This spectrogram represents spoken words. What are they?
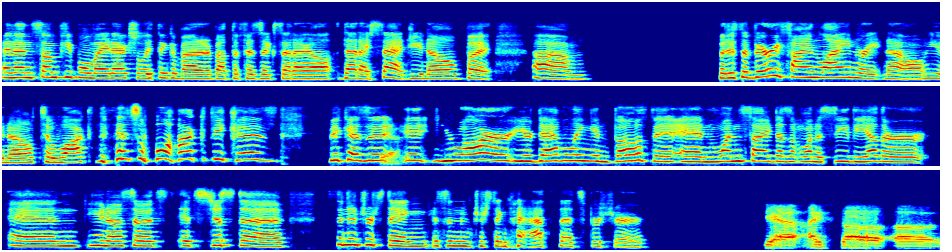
and then some people might actually think about it about the physics that I that I said, you know, but um but it's a very fine line right now you know to walk this walk because because it, yeah. it you are you're dabbling in both and one side doesn't want to see the other and you know so it's it's just a it's an interesting it's an interesting path that's for sure yeah i saw a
